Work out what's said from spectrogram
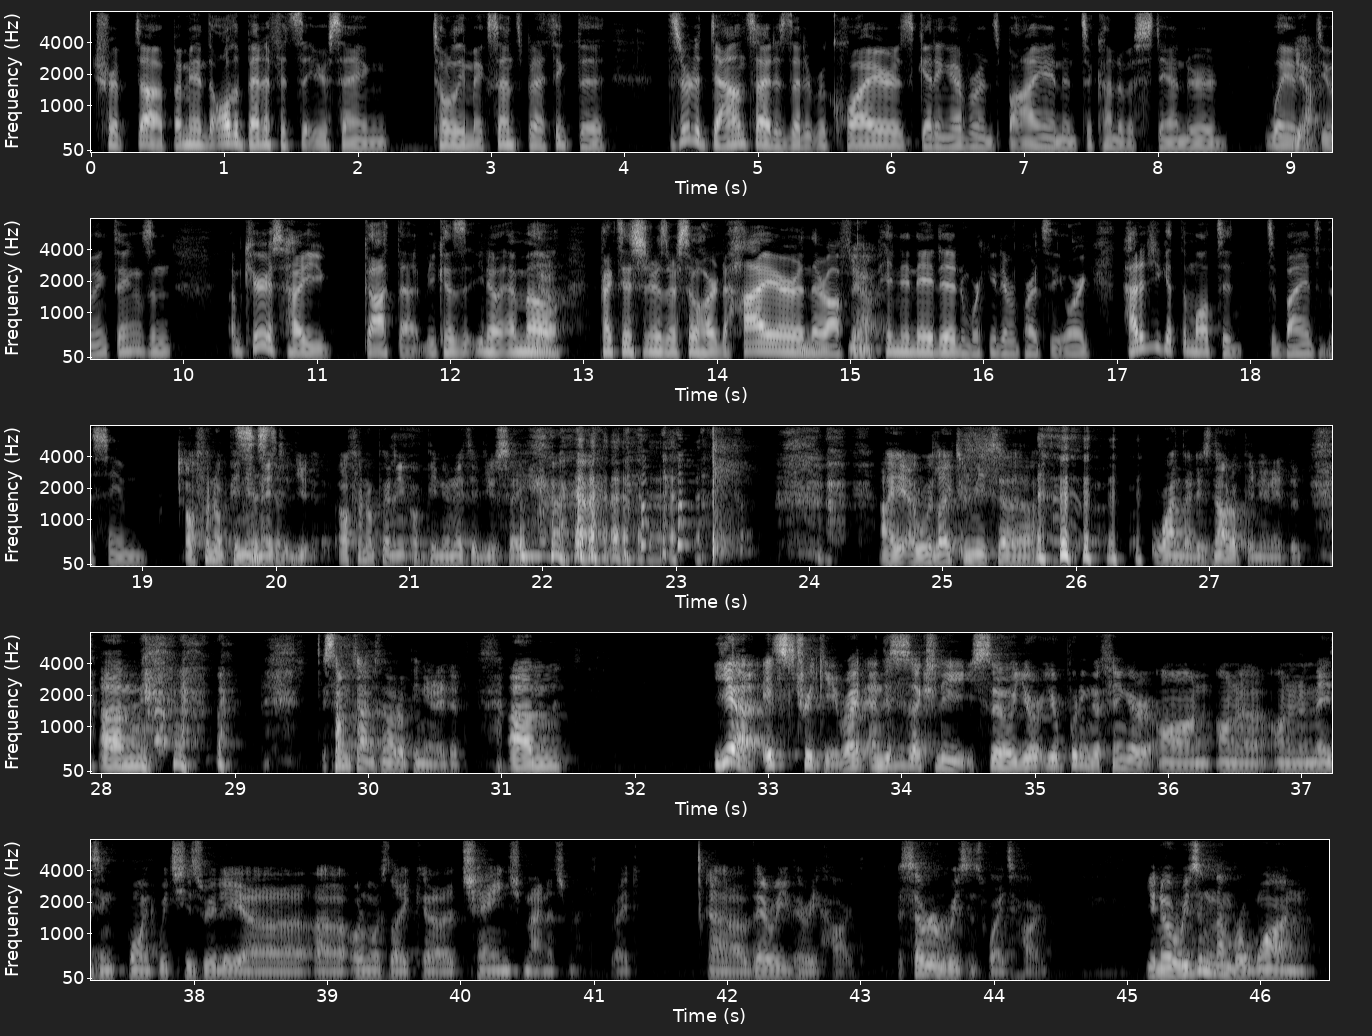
tripped up. I mean, all the benefits that you're saying totally make sense, but I think the the sort of downside is that it requires getting everyone's buy-in into kind of a standard way of yeah. doing things. And I'm curious how you got that because you know ML yeah. practitioners are so hard to hire and they're often yeah. opinionated and working in different parts of the org. How did you get them all to to buy into the same? Often opinionated. You, often opinion, opinionated. You say. I, I, would like to meet uh, one that is not opinionated. Um, sometimes not opinionated. Um, yeah, it's tricky, right? And this is actually so you're you're putting the finger on on a on an amazing point, which is really uh, uh, almost like uh, change management, right? Uh, very very hard. Several reasons why it's hard. You know, reason number one,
